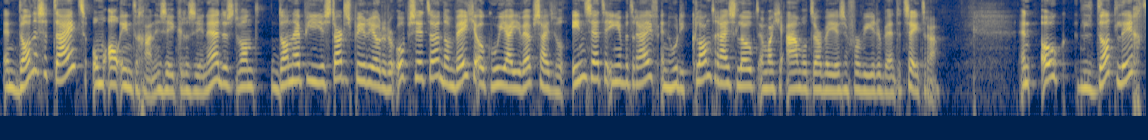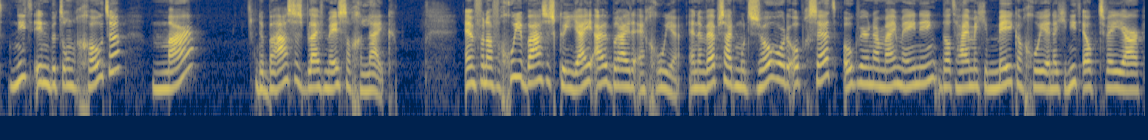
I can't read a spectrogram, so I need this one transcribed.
En dan is het tijd om al in te gaan in zekere zin. Hè? Dus, want dan heb je je startersperiode erop zitten. Dan weet je ook hoe jij je website wilt inzetten in je bedrijf. En hoe die klantreis loopt en wat je aanbod daarbij is en voor wie je er bent, et cetera. En ook dat ligt niet in beton gegoten, maar de basis blijft meestal gelijk. En vanaf een goede basis kun jij uitbreiden en groeien. En een website moet zo worden opgezet, ook weer naar mijn mening, dat hij met je mee kan groeien en dat je niet elk twee jaar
